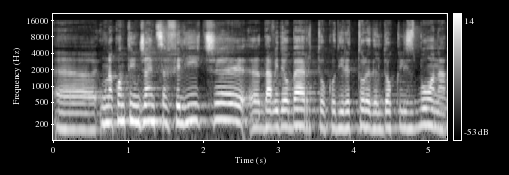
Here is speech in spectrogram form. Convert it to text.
Eh, una contingenza felice, eh, Davide Oberto, co-direttore del DOC Lisbona,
